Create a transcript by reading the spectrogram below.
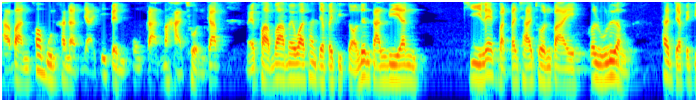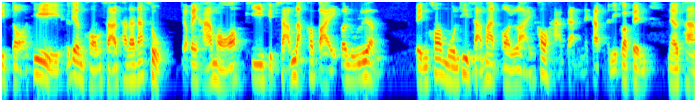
ถาบันข้อมูลขนาดใหญ่ที่เป็นองค์การมหาชนครับหมายความว่าไม่ว่าท่านจะไปติดต่อเรื่องการเรียน คีย์เลขบัตรประชาชนไปก็รู้เรื่อง ท่านจะไปติดต่อที่เรื่องของสาธารณสุข จะไปหาหมอคีย์13 หลักเข้าไปก็รู้เรื่อง เป็นข้อมูลที่สามารถออนไลน์เข้าหากันนะครับอันนี้ก็เป็นแนวทาง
